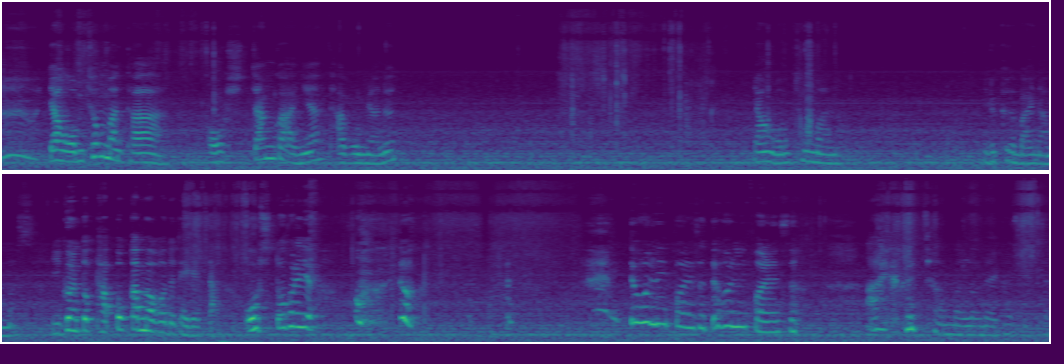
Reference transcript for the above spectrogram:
양 엄청 많다. 어우씨, 짠 거 아니야? 다 보면은. 양 엄청 많아. 이렇게도 많이 남았어. 이건 또 밥 볶아 먹어도 되겠다. 오씨, 또 흘려. 어, 또. 또 흘릴 뻔했어, 또 흘릴 뻔했어. 아이고, 참말로 내가 진짜.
